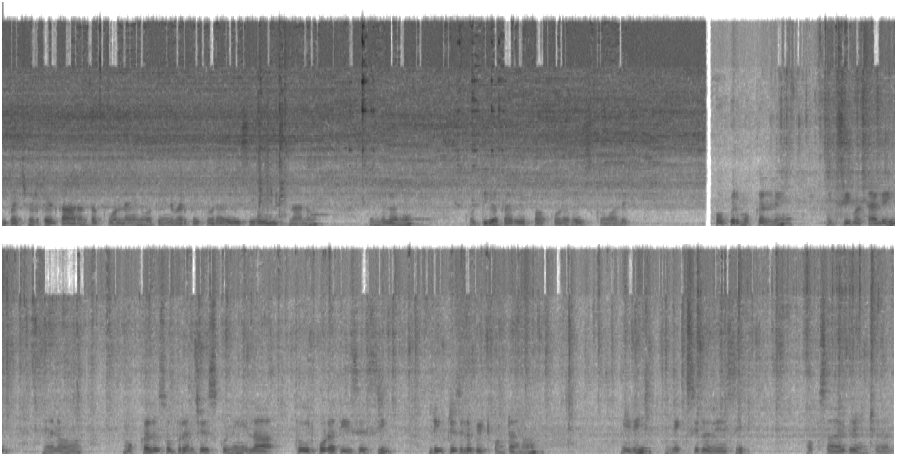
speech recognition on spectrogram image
ఈ పచ్చిమిరపకాయలు కారం తక్కువ ఉన్నాయని ఒక ఎండుమిరపకాయ కూడా వేసి వేయిస్తున్నాను. ఇందులోనే కొద్దిగా కరివేపాకు కూడా వేసుకోవాలి. కొబ్బరి ముక్కల్ని మిక్సీ పట్టాలి. నేను ముక్కలు శుభ్రం చేసుకుని ఇలా తోలు కూడా తీసేసి డీప్ ఫ్రిడ్జ్లో పెట్టుకుంటాను. ఇది మిక్సీలో వేసి ఒకసారి గ్రైండ్ చేయాలి.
